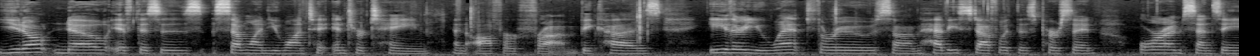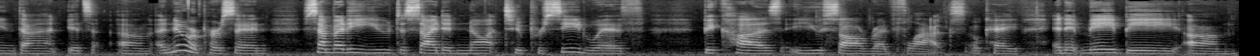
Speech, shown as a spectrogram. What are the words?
You don't know if this is someone you want to entertain an offer from because either you went through some heavy stuff with this person or I'm sensing that it's um, a newer person, somebody you decided not to proceed with because you saw red flags, okay? And it may be, um,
